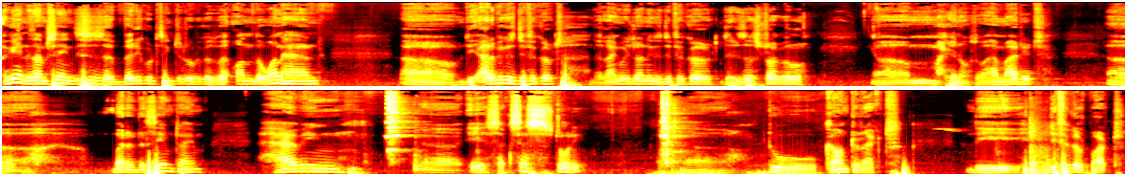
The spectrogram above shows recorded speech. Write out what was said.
again, as I'm saying, this is a very good thing to do because, on the one hand, uh, the Arabic is difficult, the language learning is difficult, there is a struggle, um, you know, so I'm at it. Uh, but at the same time, having uh, a success story uh, to counteract the difficult part.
